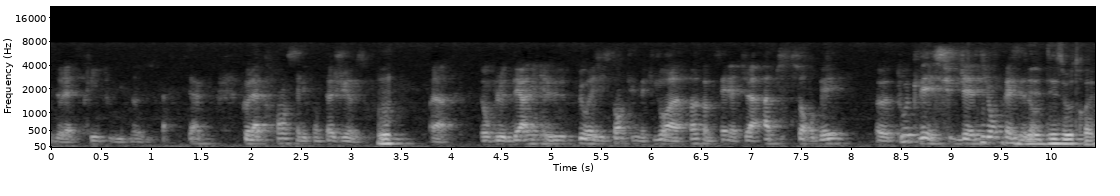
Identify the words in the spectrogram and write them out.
de la street ou du l'hypnose que la transe elle est contagieuse. Mmh. Voilà. Donc le dernier, le plus résistant, tu le mets toujours à la fin, comme ça il a déjà absorbé euh, toutes les suggestions précédentes. Des, autres,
